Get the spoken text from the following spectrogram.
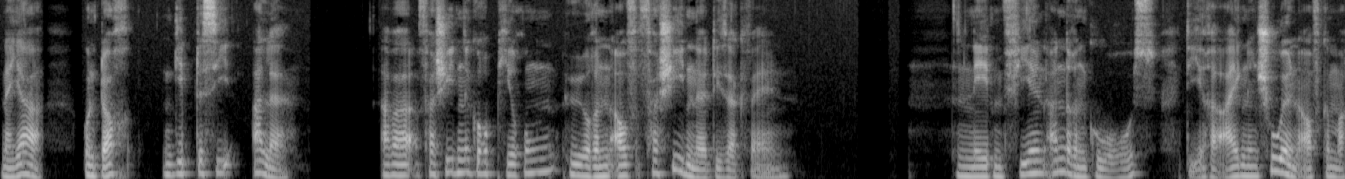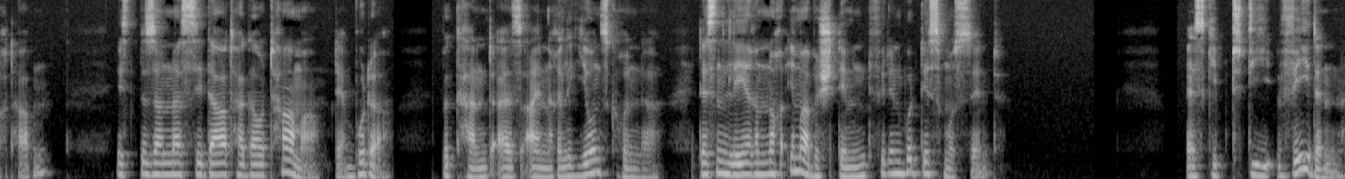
Na ja, und doch gibt es sie alle. Aber verschiedene Gruppierungen hören auf verschiedene dieser Quellen. Neben vielen anderen Gurus, die ihre eigenen Schulen aufgemacht haben, ist besonders Siddhartha Gautama, der Buddha, bekannt als ein Religionsgründer, dessen Lehren noch immer bestimmend für den Buddhismus sind. Es gibt die Veden,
